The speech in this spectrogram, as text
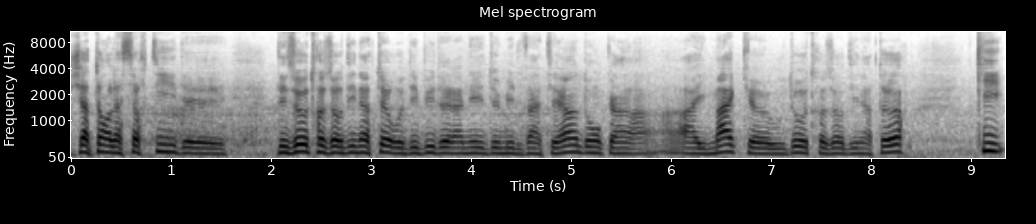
J'attends la sortie des, autres ordinateurs au début de l'année 2021, donc un, iMac euh, ou d'autres ordinateurs qui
